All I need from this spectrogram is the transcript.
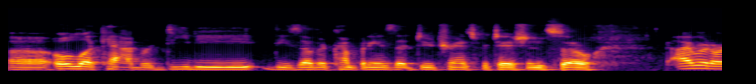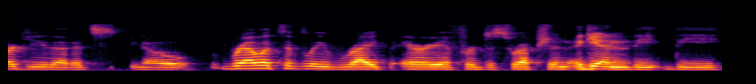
Uh, Ola Cab or Didi, these other companies that do transportation. So I would argue that it's you know relatively ripe area for disruption. Again, the the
